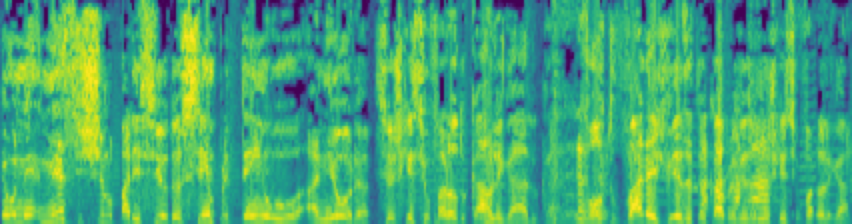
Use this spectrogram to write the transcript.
Eu, ne- nesse estilo parecido, eu sempre tenho a neura se eu esqueci o farol do carro ligado, cara. Eu volto várias vezes até o carro pra ver se eu não esqueci o farol ligado.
